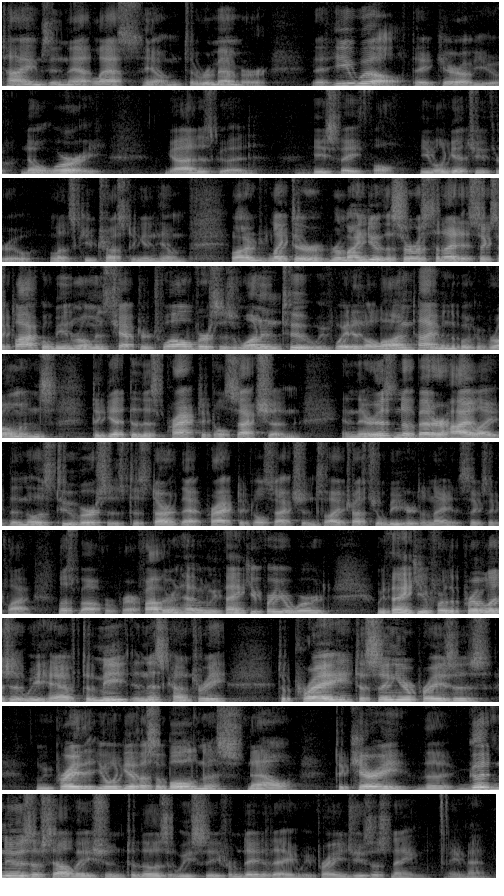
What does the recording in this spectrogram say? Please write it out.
Times in that last hymn to remember that He will take care of you. Don't worry. God is good. He's faithful. He will get you through. Let's keep trusting in Him. Well, I'd like to remind you of the service tonight at 6 o'clock. We'll be in Romans chapter 12, verses 1 and 2. We've waited a long time in the book of Romans to get to this practical section. And there isn't a better highlight than those two verses to start that practical section. So I trust you'll be here tonight at 6 o'clock. Let's bow for prayer. Father in heaven, we thank you for your word. We thank you for the privilege that we have to meet in this country, to pray, to sing your praises. We pray that you will give us a boldness now to carry the good news of salvation to those that we see from day to day. We pray in Jesus' name. Amen.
